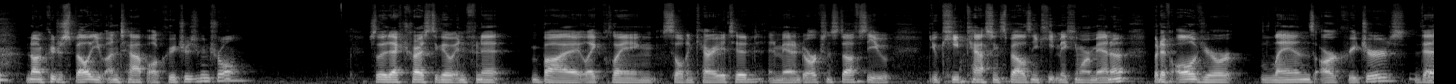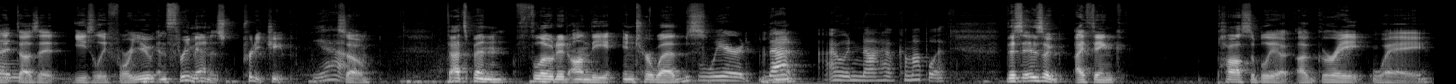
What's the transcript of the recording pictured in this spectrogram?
non-creature spell, you untap all creatures you control. So the deck tries to go infinite by like playing Sylvan Caryatid and Mana Dorks and stuff. So you you keep casting spells and you keep making more mana. But if all of your lands are creatures, then, Then- it does it easily for you. And three mana is pretty cheap. yeah. So that's been floated on the interwebs. weird. Mm-hmm. That I would not have come up with. This is a, I think, possibly a, a great way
